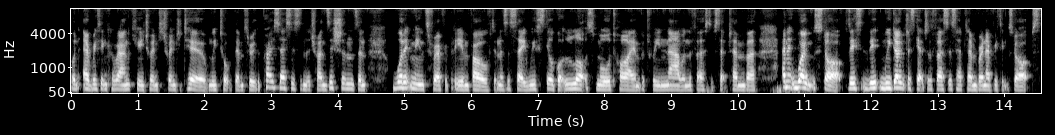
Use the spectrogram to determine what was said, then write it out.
on everything around Q 2022. And we talk them through the processes and the transitions and what it means for everybody involved. And as I say, we've still got lots more time between now and the 1st of September, and it won't stop. This, this we don't just get to the 1st of September and everything stops.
